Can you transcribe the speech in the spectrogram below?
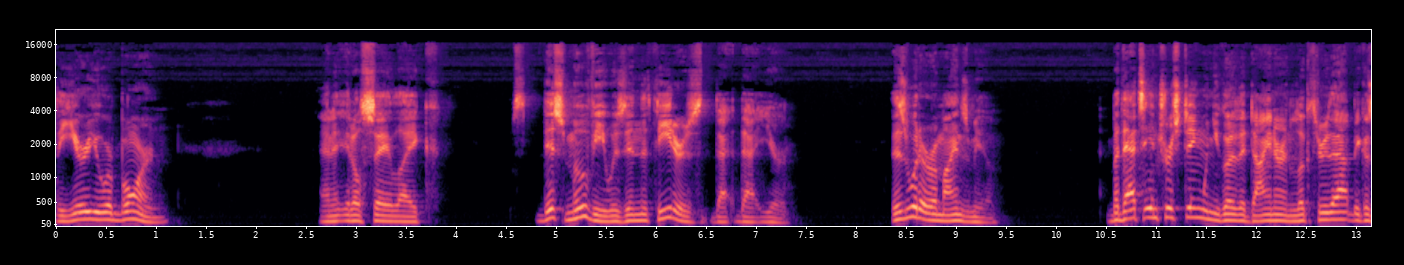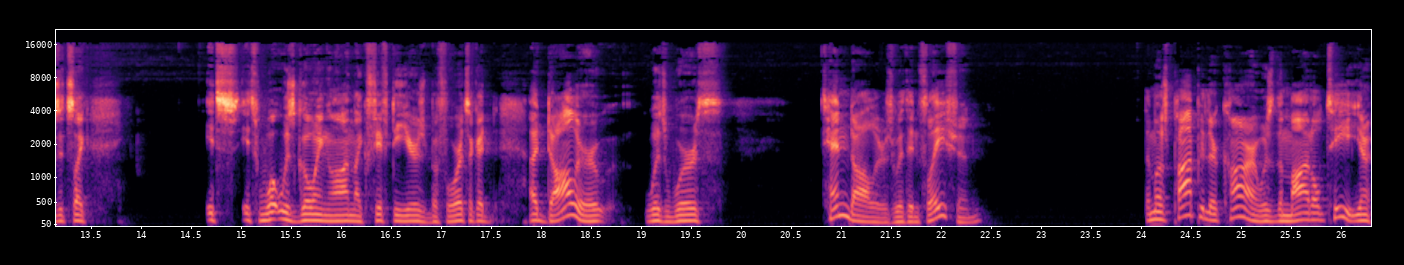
the year you were born. And it'll say like this movie was in the theaters that that year. This is what it reminds me of. But that's interesting when you go to the diner and look through that because it's like it's it's what was going on like 50 years before. It's like a a dollar was worth $10 with inflation. The most popular car was the Model T. You know,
